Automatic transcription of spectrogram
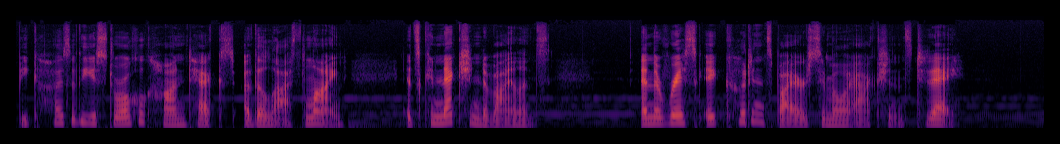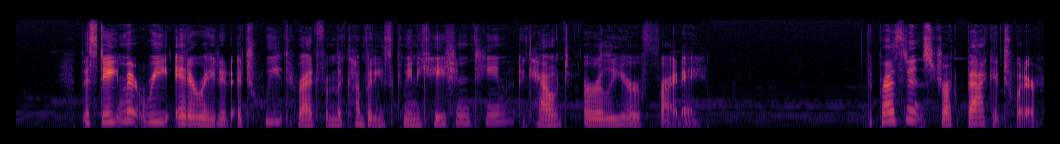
because of the historical context of the last line, its connection to violence, and the risk it could inspire similar actions today. The statement reiterated a tweet thread from the company's communication team account earlier Friday. The president struck back at Twitter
